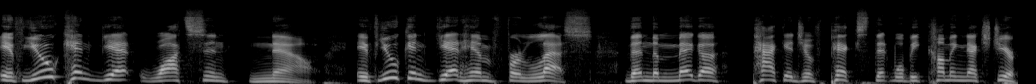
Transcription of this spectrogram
if you can get Watson now, if you can get him for less than the mega package of picks that will be coming next year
